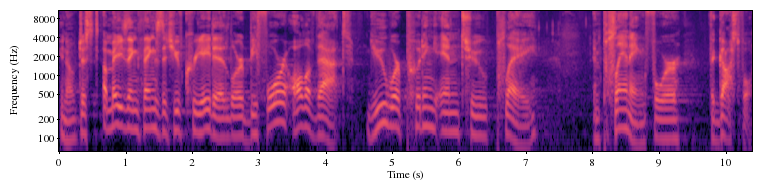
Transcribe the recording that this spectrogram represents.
you know just amazing things that you've created lord before all of that you were putting into play and planning for the gospel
